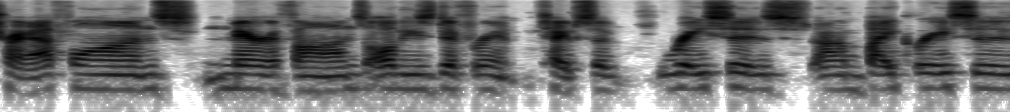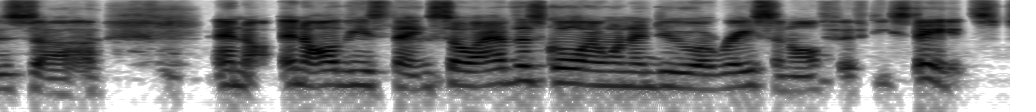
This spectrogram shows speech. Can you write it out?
triathlons, marathons, all these different types of races, um, bike races, uh, and and all these things. So I have this goal. I want to do a race in all 50 states.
